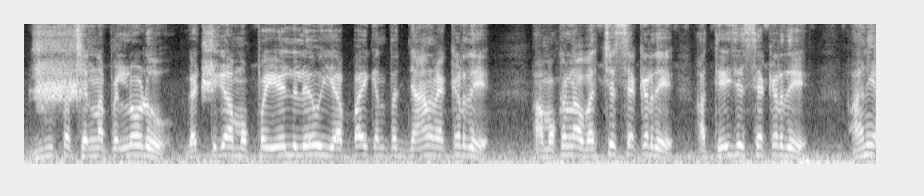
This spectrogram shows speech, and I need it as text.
ఇంత చిన్న పిల్లోడు గట్టిగా ముప్పై ఏళ్ళు లేవు ఈ అబ్బాయికి ఇంత జ్ఞానం ఎక్కడిది? ఆ ముఖంలో వర్చస్సు ఎక్కడిది? ఆ తేజస్సు ఎక్కడిది? అని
